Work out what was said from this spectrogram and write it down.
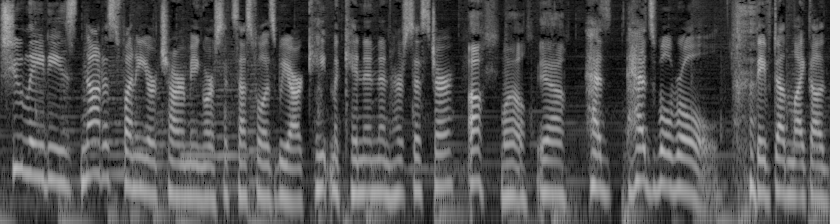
two ladies not as funny or charming or successful as we are Kate McKinnon and her sister. Oh, well, yeah. Heads, heads will roll. They've done like a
